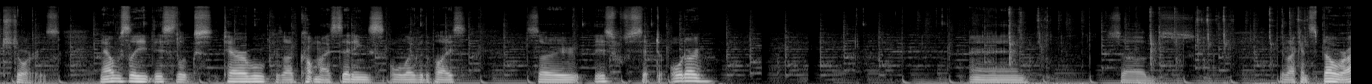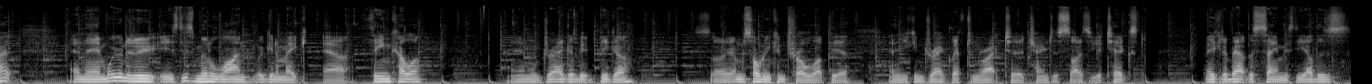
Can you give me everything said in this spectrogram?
tutorials. Now obviously this looks terrible because I've got my settings all over the place. So this will set to auto. And subs, if I can spell right. And then what we're going to do is this middle line, we're going to make our theme color. And we'll drag a bit bigger. So I'm just holding control up here and then you can drag left and right to change the size of your text. Make it about the same as the others,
